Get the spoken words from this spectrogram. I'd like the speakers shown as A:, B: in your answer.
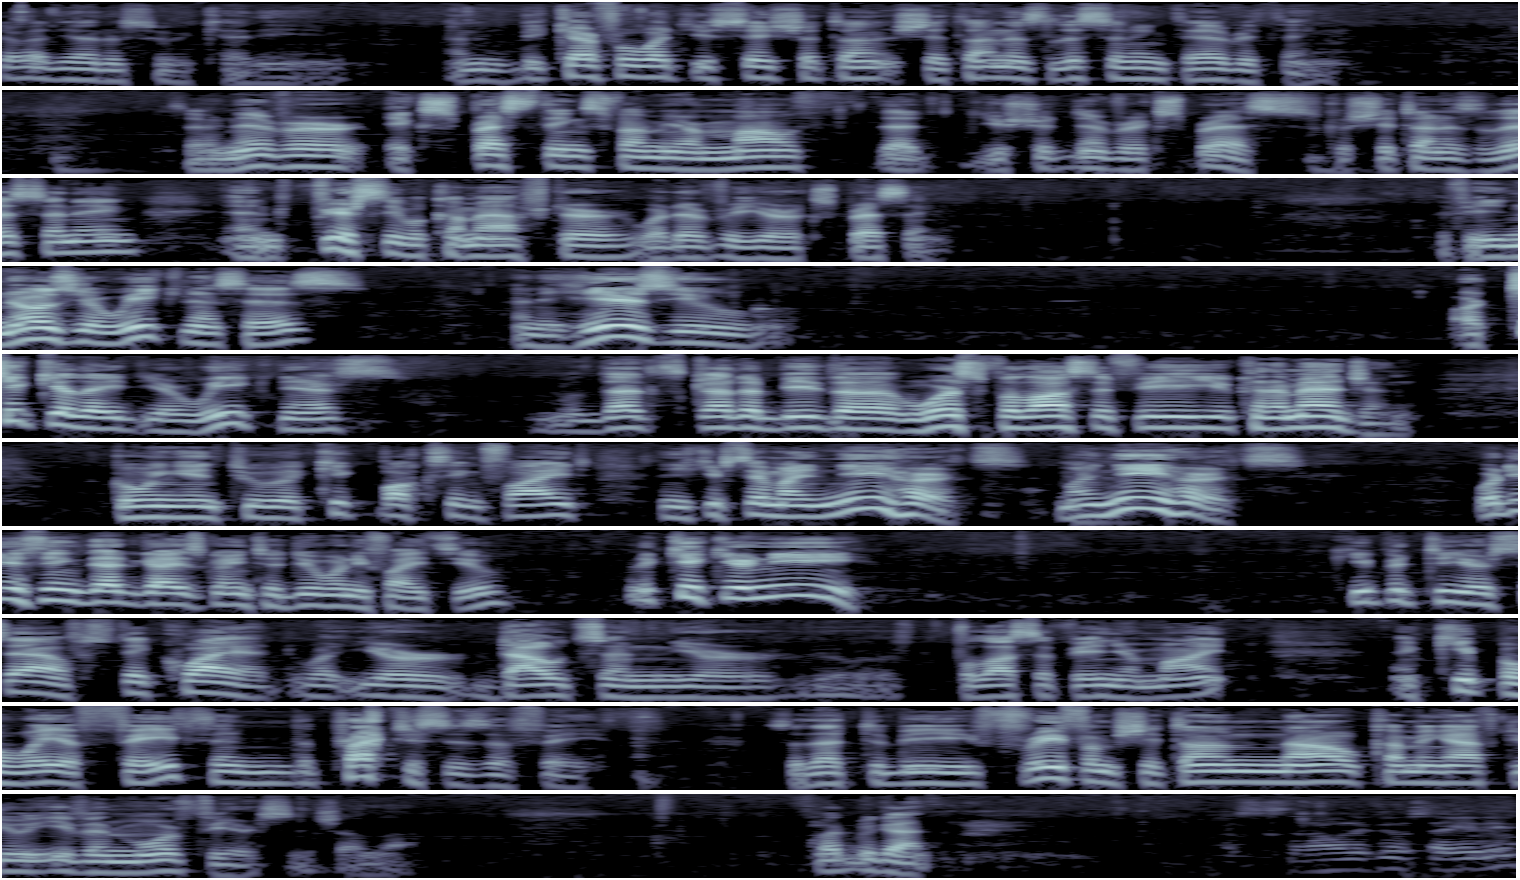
A: Ya Rasul Kareem. And be careful what you say, shaitan, shaitan is listening to everything. So never express things from your mouth that you should never express because shaitan is listening and fiercely will come after whatever you're expressing. If he knows your weaknesses and he hears you articulate your weakness, well that's got to be the worst philosophy you can imagine. Going into a kickboxing fight and you keep saying, My knee hurts, my knee hurts. What do you think that guy is going to do when he fights you? To kick your knee. Keep it to yourself, stay quiet, what your doubts and your philosophy in your mind, and keep away of faith and the practices of faith. So that to be free from shaitan now coming after you even more fierce inshaAllah. What we got?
